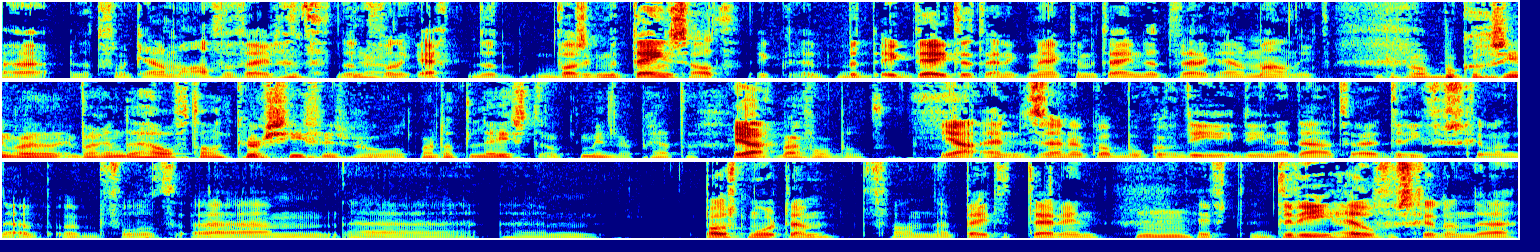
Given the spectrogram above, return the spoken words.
Uh, en dat vond ik helemaal vervelend. Dat Ja. vond ik echt, dat was ik meteen zat. Ik, ik deed het en ik merkte meteen dat werkt helemaal niet. Ik heb wel boeken gezien waar, waarin de helft dan cursief is bijvoorbeeld, maar dat leest ook minder prettig. Ja. Bijvoorbeeld. Ja, en er zijn ook wel boeken die, die inderdaad uh, drie verschillende, uh, bijvoorbeeld um, um, Postmortem van Peter Terrin, Mm. heeft drie heel verschillende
